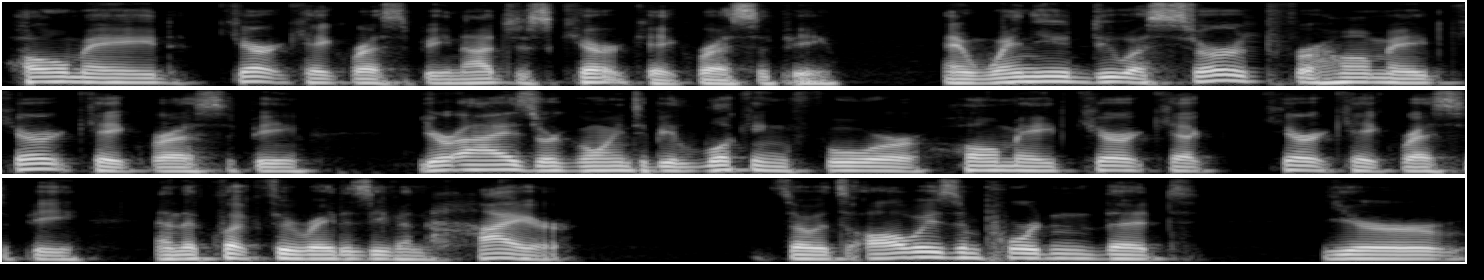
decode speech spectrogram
homemade carrot cake recipe, not just carrot cake recipe. And when you do a search for homemade carrot cake recipe, your eyes are going to be looking for homemade carrot cake, carrot cake recipe, and the click through rate is even higher. So it's always important that you're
